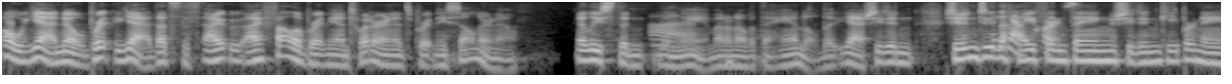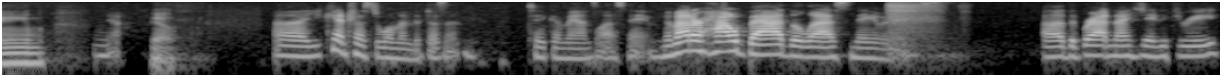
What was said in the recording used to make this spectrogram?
Oh yeah, no, Brit. Yeah, that's the. Th- I I follow Brittany on Twitter, and it's Brittany Sellner now. At least the the Uh, name. I don't know about the handle, but yeah, she didn't. She didn't do the yeah, hyphen thing. She didn't keep her name. Yeah. Yeah. Uh, you can't trust a woman that doesn't take a man's last name, no matter how bad the last name is. Uh, the Brat 1983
